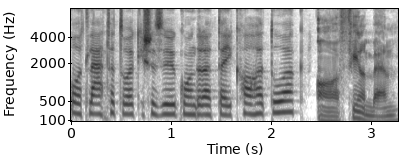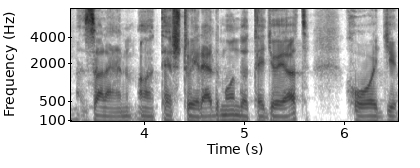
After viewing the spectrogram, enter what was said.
ott láthatóak, és az ő gondolataik hallhatóak. A filmben Zalán, a testvéred mondott egy olyat, hogy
